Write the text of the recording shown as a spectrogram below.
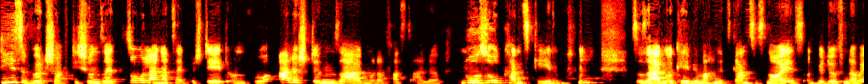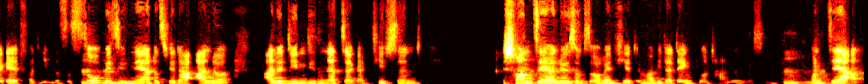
diese Wirtschaft, die schon seit so langer Zeit besteht und wo alle Stimmen sagen oder fast alle, nur so kann es gehen, zu sagen, okay, wir machen jetzt ganzes Neues und wir dürfen dabei Geld verdienen. Das ist so mhm. visionär, dass wir da alle, alle, die in diesem Netzwerk aktiv sind, schon sehr lösungsorientiert immer wieder denken und handeln müssen. Mhm. Und sehr,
